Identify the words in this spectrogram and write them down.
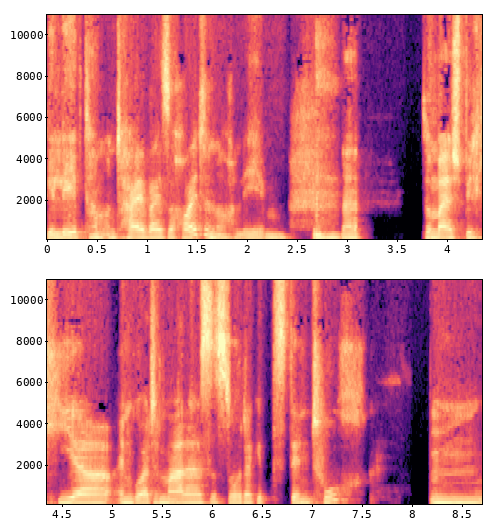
gelebt haben und teilweise heute noch leben. Mhm. Na, zum Beispiel hier in Guatemala ist es so, da gibt es den Tuch, mm,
